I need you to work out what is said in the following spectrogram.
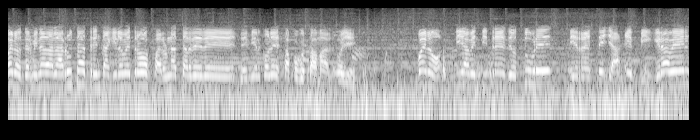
Bueno, terminada la ruta, 30 kilómetros para una tarde de, miércoles tampoco está mal, oye. Bueno, día 23 de octubre, Tierra Estella Epic Gravel,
